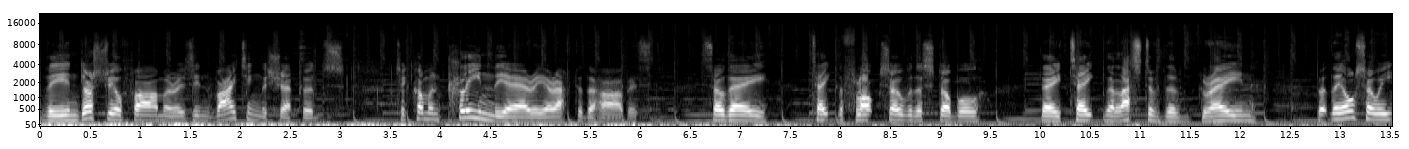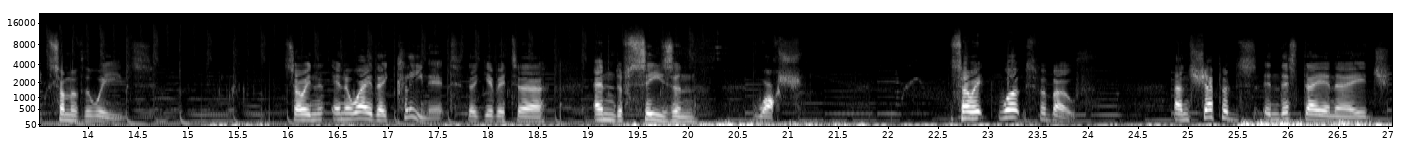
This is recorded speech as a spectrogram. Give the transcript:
the industrial farmer is inviting the shepherds to come and clean the area after the harvest. So they take the flocks over the stubble, they take the last of the grain, but they also eat some of the weeds. So in, in a way they clean it, they give it a end of season wash. So it works for both. And shepherds in this day and age,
